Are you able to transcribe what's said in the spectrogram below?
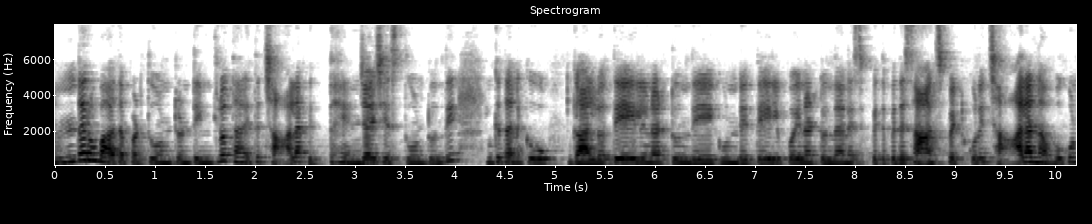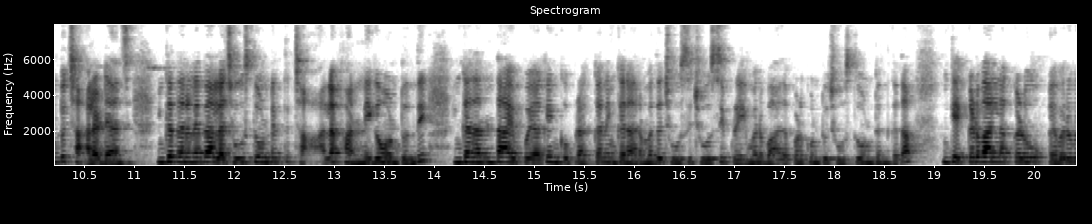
అందరూ బాధపడుతూ ఉంటుంటే ఇంట్లో తనైతే చాలా పెద్ద ఎంజాయ్ చేస్తూ ఉంటుంది. ఇంకా తనకు గాల్లో తేలినట్టుంది గుండె తేలిపోయినట్టుంది అనేసి పెద్ద పెద్ద సాంగ్స్ పెట్టుకొని చాలా నవ్వుకుంటూ చాలా డ్యాన్స్ ఇంకా తననైతే అలా చూస్తూ ఉంటే చాలా ఫన్నీగా ఉంటుంది. ఇంకా అదంతా అయిపోయాక ఇంకో ప్రక్కన ఇంకా నర్మద చూసి చూసి ప్రేమను బాధపడుకుంటూ చూస్తూ ఉంటుంది కదా. ఇంకెక్కడ వాళ్ళు అక్కడ ఎవరు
